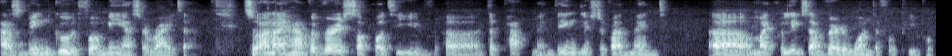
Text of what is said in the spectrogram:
has been good for me as a writer. So, and I have a very supportive uh, department, the English department. Uh, my colleagues are very wonderful people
